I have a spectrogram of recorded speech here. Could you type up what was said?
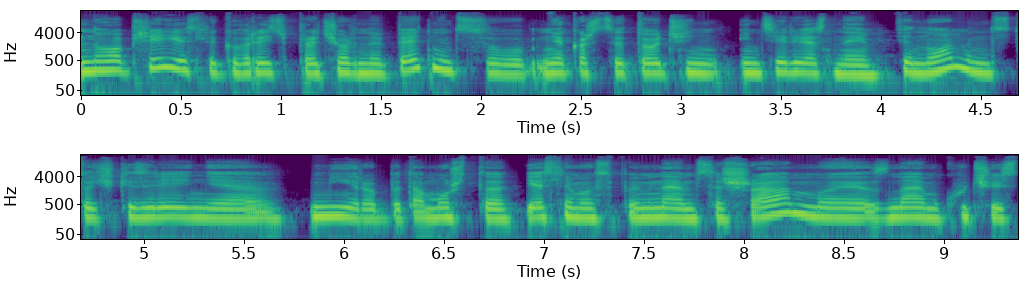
Но вообще, если говорить про Черную пятницу, мне кажется, это очень интересный феномен с точки зрения мира, потому что если мы вспоминаем США, мы знаем кучу историй,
